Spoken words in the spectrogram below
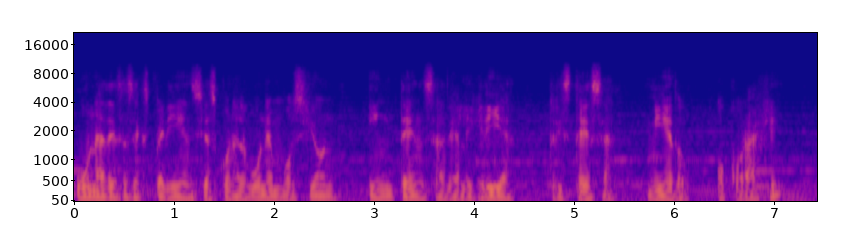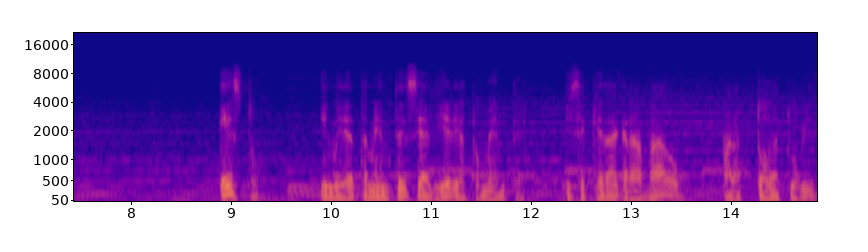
una de esas experiencias con alguna emoción intensa de alegría, tristeza, miedo o coraje, esto inmediatamente se adhiere a tu mente y se queda grabado para toda tu vida.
